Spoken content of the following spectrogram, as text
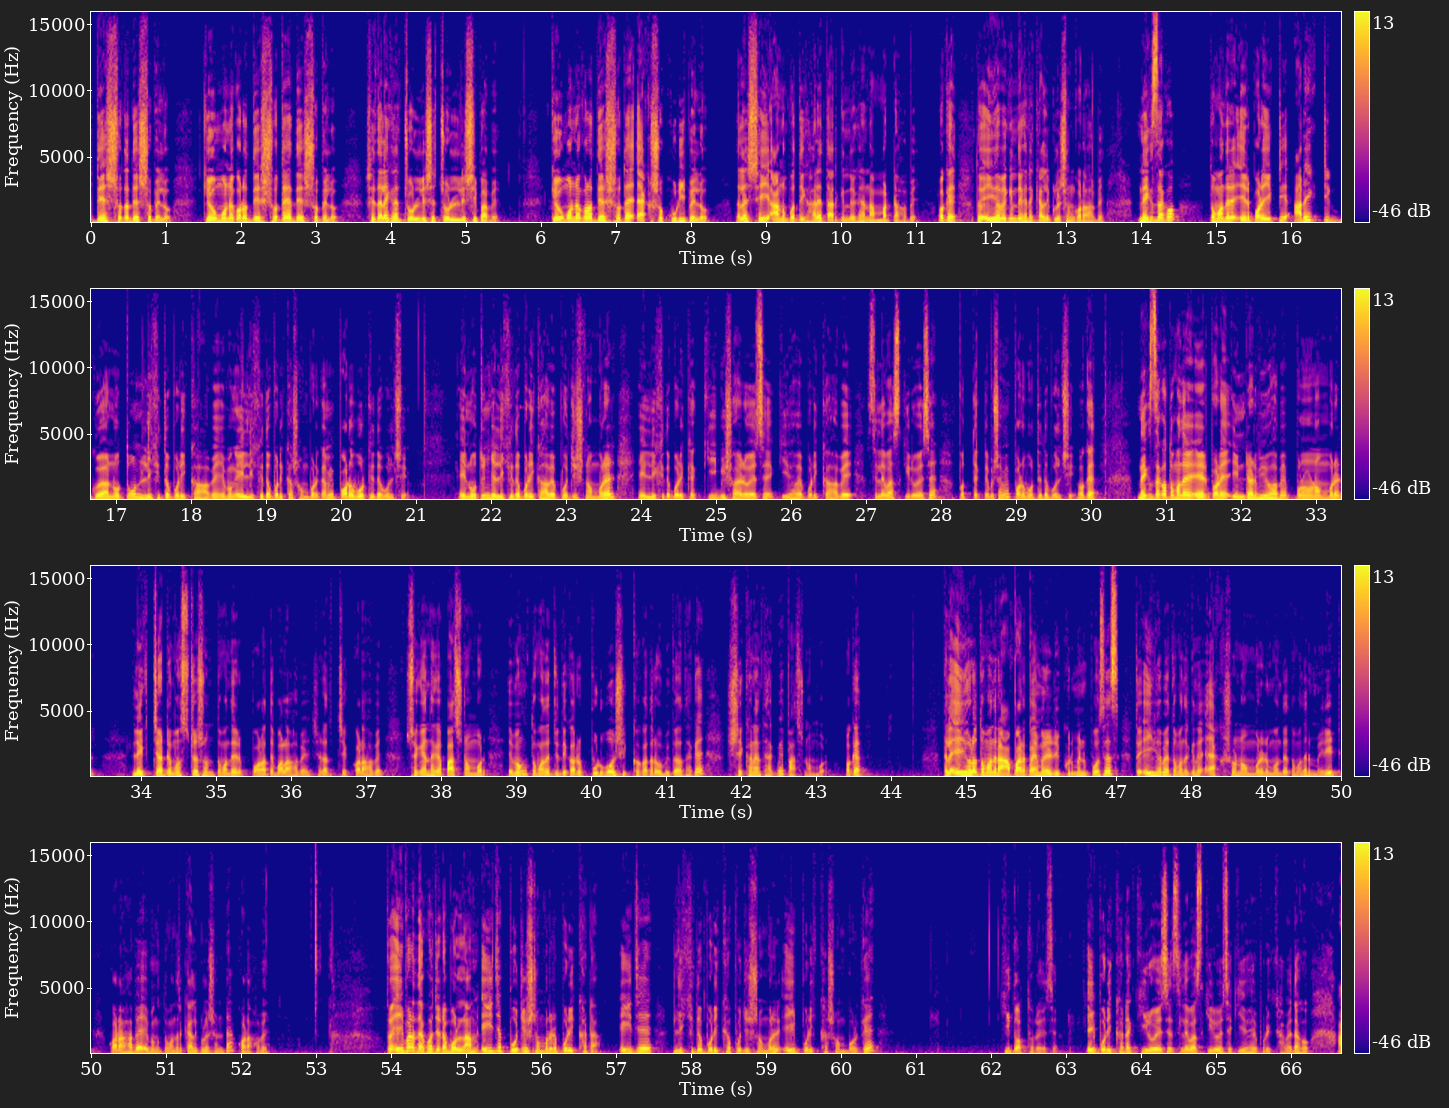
দেড়শোতে দেড়শো পেল। কেউ মনে করো দেড়শোতে দেড়শো পেল। সে তাহলে এখানে চল্লিশে চল্লিশই পাবে। কেউ মনে করো দেড়শোতে একশো কুড়ি পেল। তাহলে সেই আনুপাতিক হারে তার কিন্তু এখানে নাম্বারটা হবে। ওকে? তো এইভাবে কিন্তু এখানে ক্যালকুলেশন করা হবে। নেক্সট দেখো তোমাদের এরপরে একটি, আরেকটি নতুন লিখিত পরীক্ষা হবে এবং এই লিখিত পরীক্ষা সম্পর্কে আমি পরবর্তীতে বলছি। এই নতুন যে লিখিত পরীক্ষা হবে পঁচিশ নম্বরের, এই লিখিত পরীক্ষা কী বিষয় রয়েছে, কীভাবে পরীক্ষা হবে, সিলেবাস কী রয়েছে, প্রত্যেকটা বিষয় আমি পরবর্তীতে বলছি, ওকে? নেক্সট দেখো, তোমাদের এরপরে ইন্টারভিউ হবে পনেরো নম্বরের লেকচার ডেমনস্ট্রেশন তোমাদের পড়াতে বলা হবে, সেটা চেক করা হবে। সেখানে থাকে পাঁচ নম্বর এবং তোমাদের যদি কারোর পূর্ব শিক্ষকতার অভিজ্ঞতা থাকে, সেখানে থাকবে পাঁচ নম্বর, ওকে? তাহলে এই হলো তোমাদের আপার প্রাইমারি রিক্রুটমেন্ট প্রসেস তো এইভাবে তোমাদের কিন্তু একশো নম্বরের মধ্যে তোমাদের মেরিট করা হবে এবং তোমাদের ক্যালকুলেশনটা করা হবে। তো এইবারে দেখো যেটা বললাম, এই যে পঁচিশ নম্বরের পরীক্ষাটা, এই যে লিখিত পরীক্ষা পঁচিশ নম্বরের, এই পরীক্ষা সম্পর্কে কি তথ্য রয়েছে? এই পরীক্ষাটা কি রয়েছে? সিলেবাস কি রয়েছে? কীভাবে পরীক্ষা হবে? দেখো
